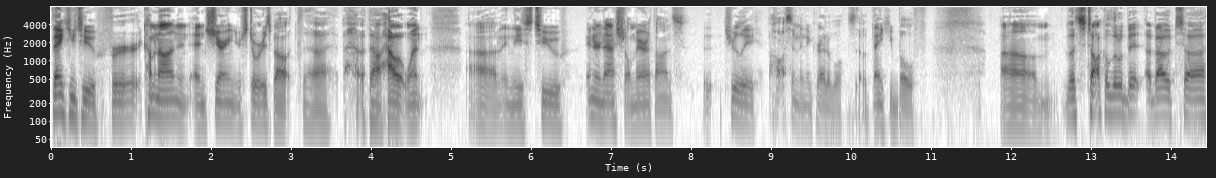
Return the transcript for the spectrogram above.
thank you too for coming on and, and sharing your stories about uh, about how it went uh, in these two international marathons. Truly awesome and incredible. So, thank you both. Um, let's talk a little bit about uh,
